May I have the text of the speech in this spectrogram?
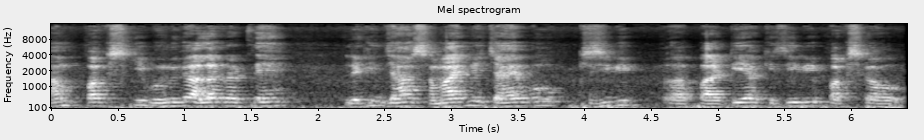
हम पक्ष की भूमिका अलग रखते हैं, लेकिन जहाँ समाज में चाहे वो किसी भी पार्टी या किसी भी पक्ष का हो,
